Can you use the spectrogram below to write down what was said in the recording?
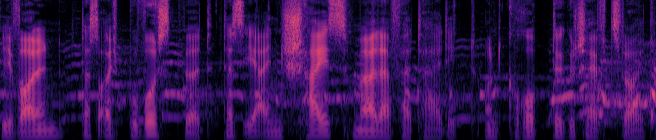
Wir wollen, dass euch bewusst wird, dass ihr einen scheiß Mörder verteidigt und korrupte Geschäftsleute.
